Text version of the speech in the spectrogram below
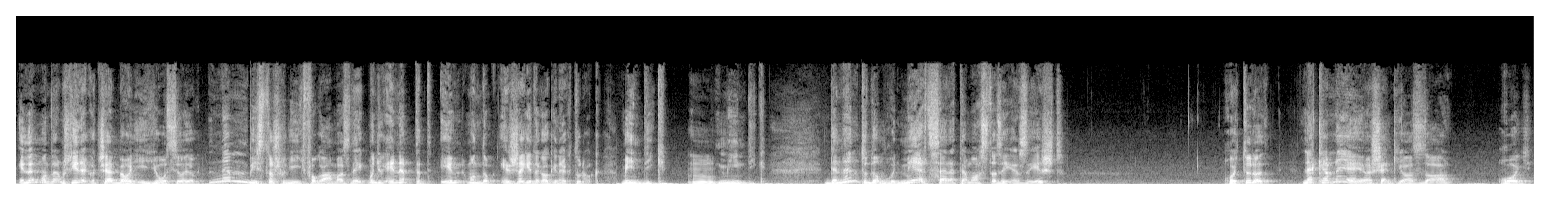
én nem mondom, most írják a chatbe, hogy így jó szív vagyok. Nem biztos, hogy így fogalmaznék. Mondjuk én nem, tehát én mondom, én segítek, akinek tudok. Mindig. Mm. Mindig. De nem tudom, hogy miért szeretem azt az érzést, hogy tudod, nekem ne jöjjön senki azzal, hogy,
